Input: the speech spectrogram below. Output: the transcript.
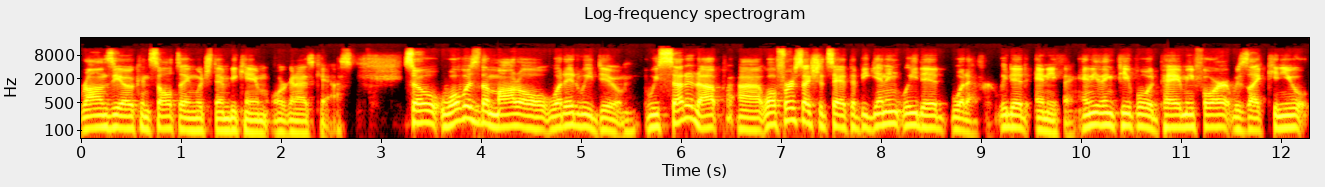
ronzio consulting which then became organized chaos so, what was the model? What did we do? We set it up. Uh, well, first, I should say at the beginning, we did whatever. We did anything, anything people would pay me for. It was like, can you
